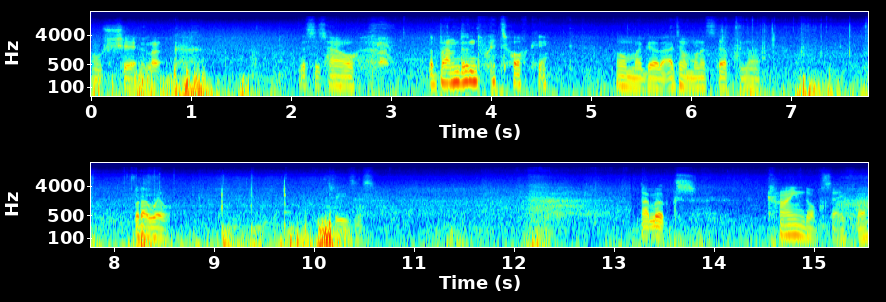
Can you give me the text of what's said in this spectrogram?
Oh shit look. This is how abandoned we're talking oh my god I don't want to step on that but I will Jesus that looks kind of safer.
